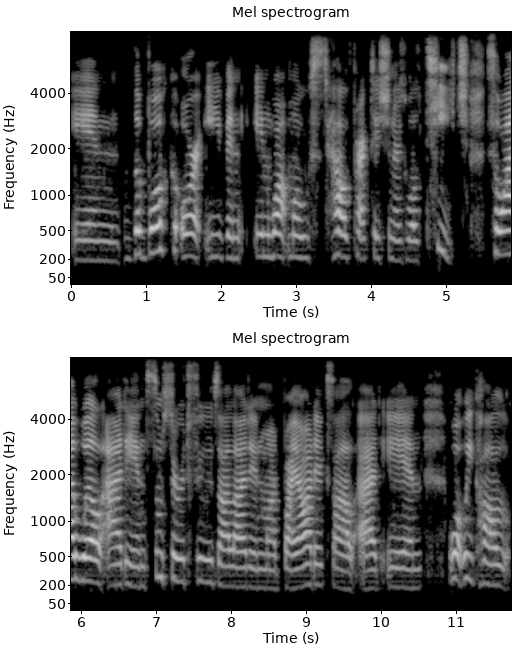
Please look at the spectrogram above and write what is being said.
in the book or even in what most health practitioners will teach. So I will add in some certain foods, I'll add in modbiotics, I'll add in what we call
